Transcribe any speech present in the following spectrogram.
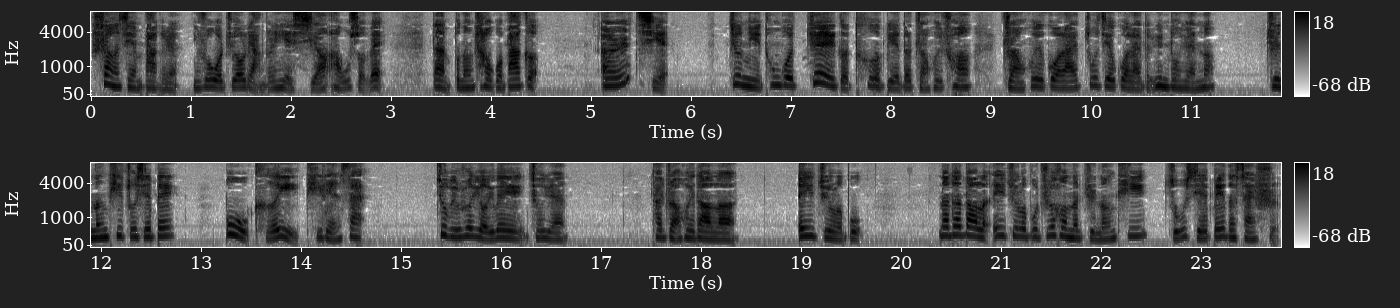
上限八个人。你说我只有两个人也行啊，无所谓，但不能超过八个。而且，就你通过这个特别的转会窗转会过来租借过来的运动员呢，只能踢足协杯。不可以踢联赛，就比如说有一位球员，他转会到了 A 俱乐部，那他到了 A 俱乐部之后呢，只能踢足协杯的赛事，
